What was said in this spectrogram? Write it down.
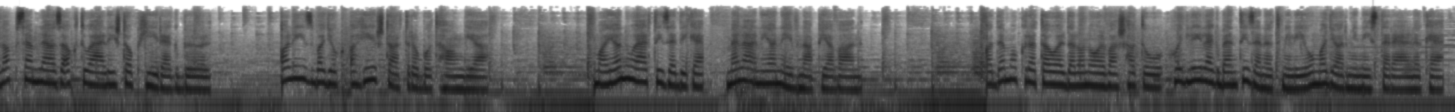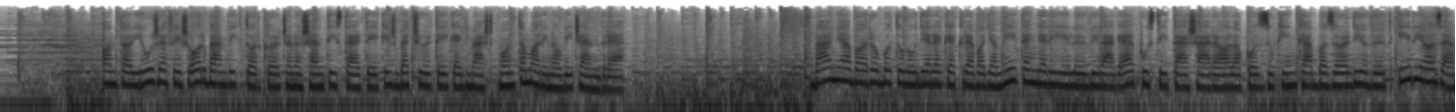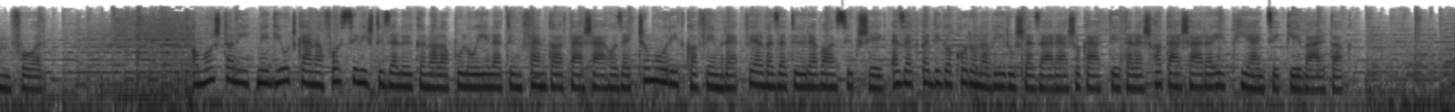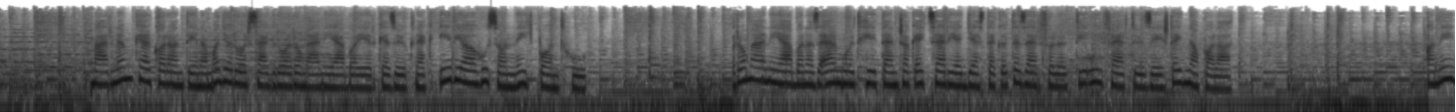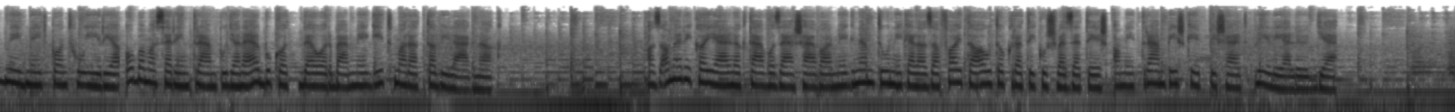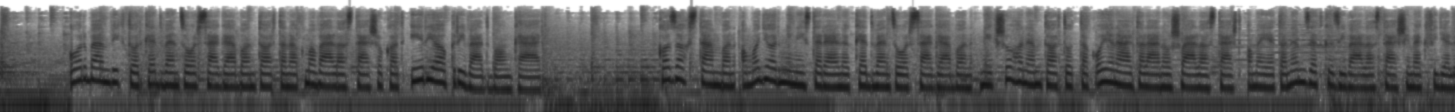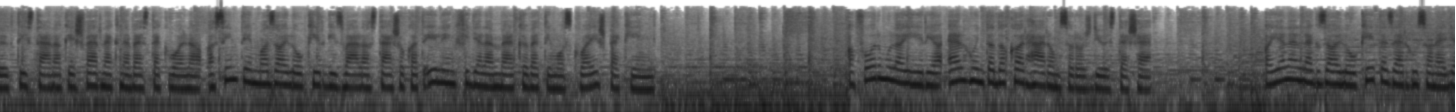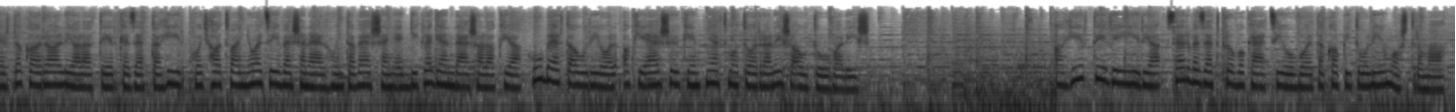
lapszemle az aktuális top hírekből. Alíz vagyok, a hírstart robot hangja. Ma január 10-e, Melánia névnapja van. A Demokrata oldalon olvasható, hogy lélekben 15 millió magyar miniszterelnöke. Antal József és Orbán Viktor kölcsönösen tisztelték és becsülték egymást, mondta Marinovics Endre. Bányában robotoló gyerekekre vagy a mélytengeri élővilág elpusztítására alapozzuk inkább a zöld jövőt, írja az M4. A mostani, még jócskán a fosszilis tüzelőkön alapuló életünk fenntartásához egy csomó ritka fémre, félvezetőre van szükség, ezek pedig a koronavírus lezárások áttételes hatására épp hiánycikké váltak. Már nem kell karantén a Magyarországról Romániába érkezőknek, írja a 24.hu. Romániában az elmúlt héten csak egyszer jegyeztek 5000 fölötti új fertőzést egy nap alatt. A 444.hu írja, Obama szerint Trump ugyan elbukott, de Orbán még itt maradt a világnak. Az amerikai elnök távozásával még nem tűnik el az a fajta autokratikus vezetés, amit Trump is képviselt, véli elődje. Orbán Viktor kedvenc országában tartanak ma választásokat, írja a privát bankár. Kazaksztánban, a magyar miniszterelnök kedvenc országában még soha nem tartottak olyan általános választást, amelyet a nemzetközi választási megfigyelők tisztának és vernek neveztek volna, a szintén ma zajló kirgiz választásokat élénk figyelemmel követi Moszkva és Peking. A formula írja, elhunyt a Dakar háromszoros győztese. A jelenleg zajló 2021-es Dakar Rally alatt érkezett a hír, hogy 68 évesen elhunyt a verseny egyik legendás alakja, Hubert Auriol, aki elsőként nyert motorral és autóval is. A Hír TV írja, szervezett provokáció volt a kapitólium ostroma.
